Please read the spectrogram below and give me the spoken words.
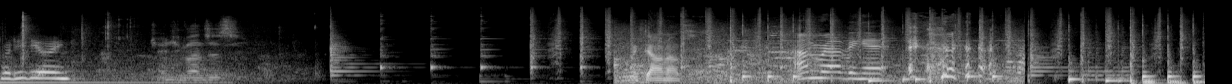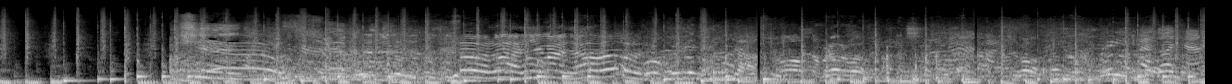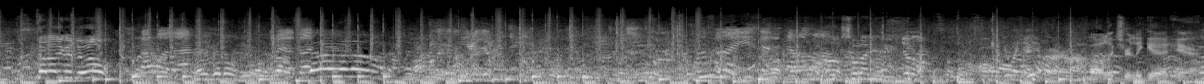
What are you doing? Changing lenses. McDonald's. I'm rubbing it. really good here.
